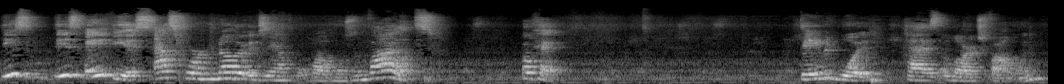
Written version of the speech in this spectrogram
these, these atheists ask for another example about Muslim violence. Okay. David Wood has a large following,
